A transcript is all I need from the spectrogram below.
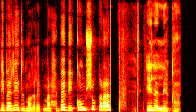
لبريد المغرب. مرحبا بكم. شكرا. إلى اللقاء.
